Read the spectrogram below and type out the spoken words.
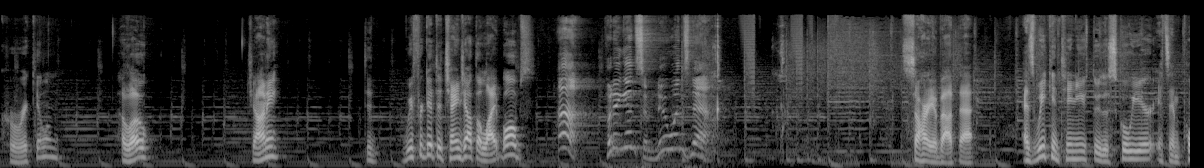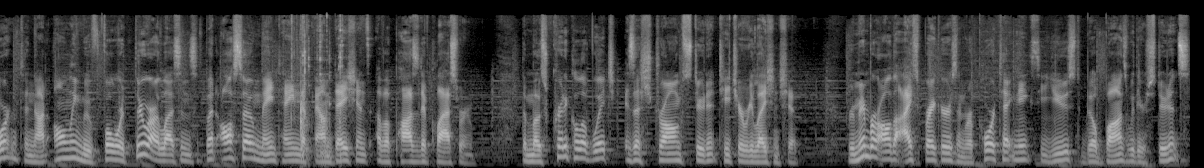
curriculum? Hello? Johnny? Did we forget to change out the light bulbs? Huh, putting in some new ones now. Sorry about that. As we continue through the school year, it's important to not only move forward through our lessons, but also maintain the foundations of a positive classroom. The most critical of which is a strong student-teacher relationship. Remember all the icebreakers and rapport techniques you used to build bonds with your students?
